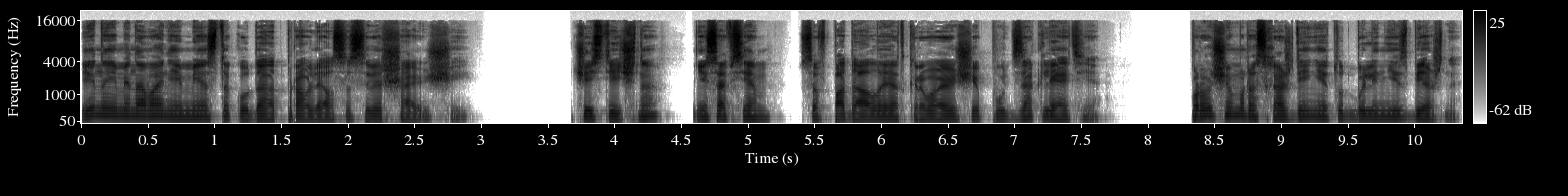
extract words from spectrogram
и наименование места, куда отправлялся совершающий. Частично, не совсем, совпадало и открывающее путь заклятия. Впрочем, расхождения тут были неизбежны,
